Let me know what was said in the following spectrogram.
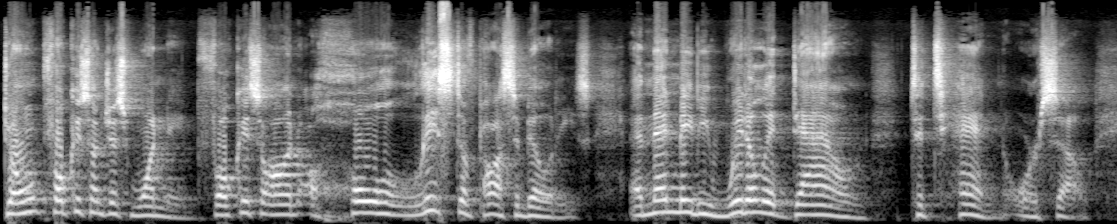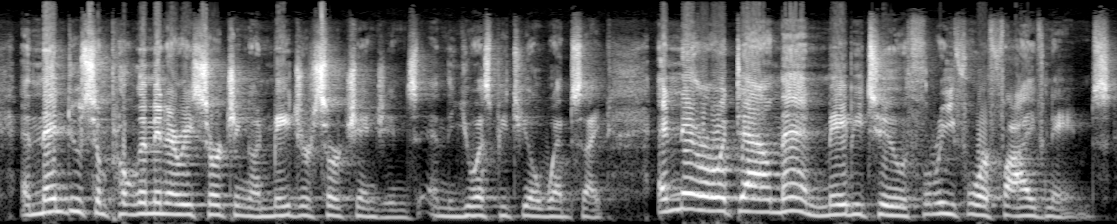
don't focus on just one name, focus on a whole list of possibilities and then maybe whittle it down to 10 or so. And then do some preliminary searching on major search engines and the USPTO website and narrow it down then maybe to three, four, five names.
